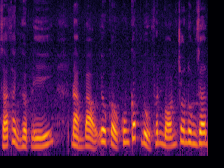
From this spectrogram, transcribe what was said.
giá thành hợp lý, đảm bảo yêu cầu cung cấp đủ phân bón cho nông dân.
